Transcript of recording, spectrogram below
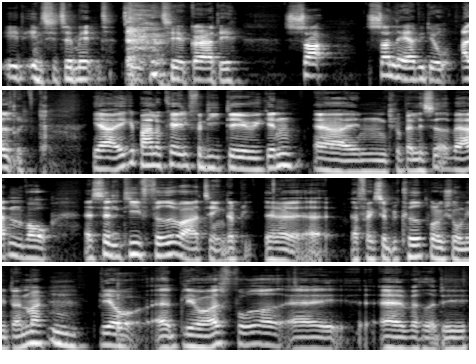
et incitament til, til at gøre det, så, så lærer vi det jo aldrig. Ja, ikke bare lokalt, fordi det jo igen er en globaliseret verden, hvor at selv de fødevareting, der øh, er- for eksempel kødproduktion i Danmark, mm. bliver, jo, er, bliver jo også fodret af, af, hvad hedder det,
